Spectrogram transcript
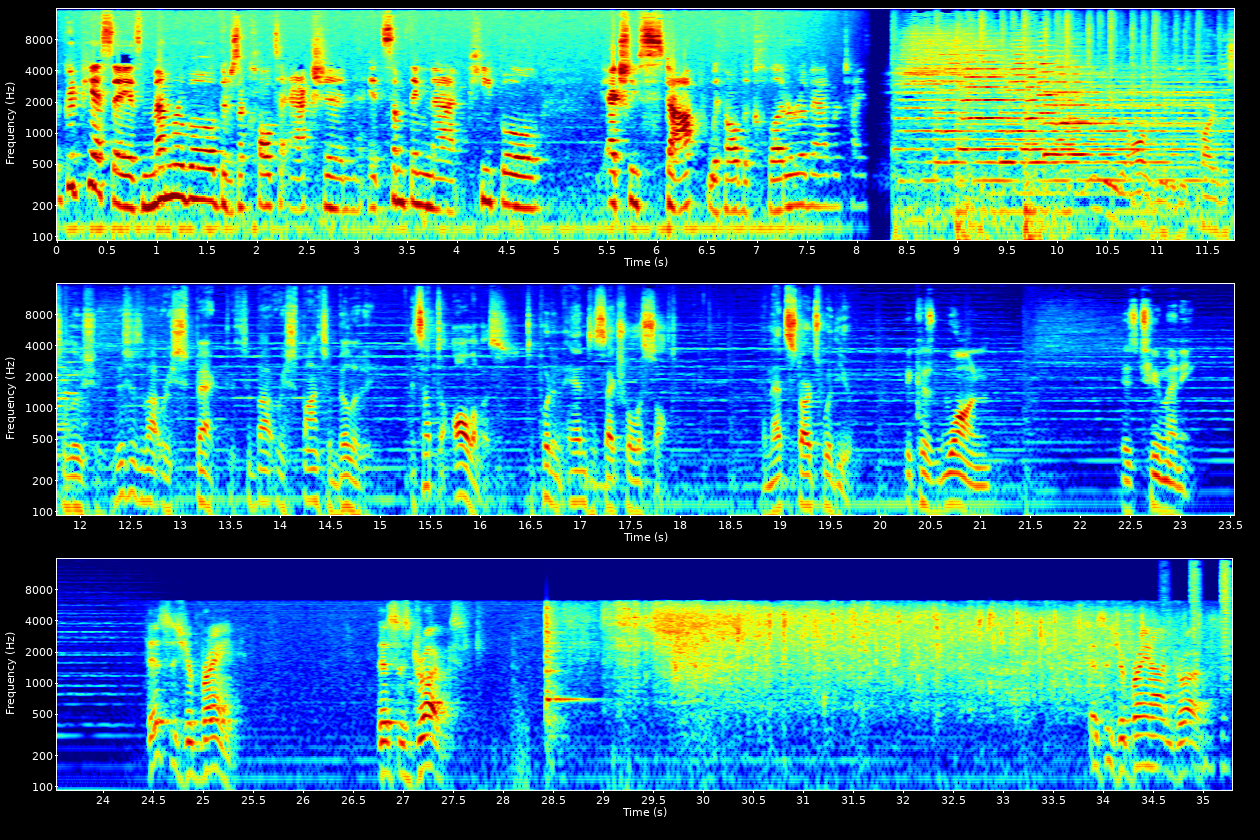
A good PSA is memorable, there's a call to action, it's something that people actually stop with all the clutter of advertising. We all need to be part of the solution. This is about respect, it's about responsibility. It's up to all of us to put an end to sexual assault. And that starts with you. Because one is too many. This is your brain. This is drugs. This is your brain on drugs.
